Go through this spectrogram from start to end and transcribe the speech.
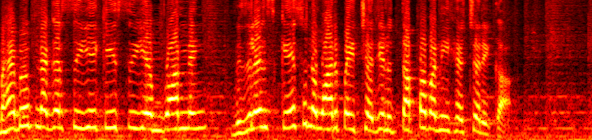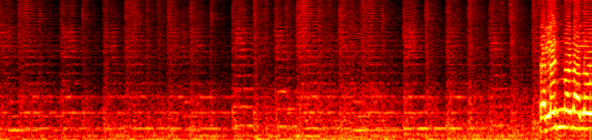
మహబూబ్ నగర్ సీఏకి సీఎం వార్నింగ్. విజిలెన్స్ కేసున్న వారిపై చర్యలు తప్పవని హెచ్చరిక. తెలంగాణలో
